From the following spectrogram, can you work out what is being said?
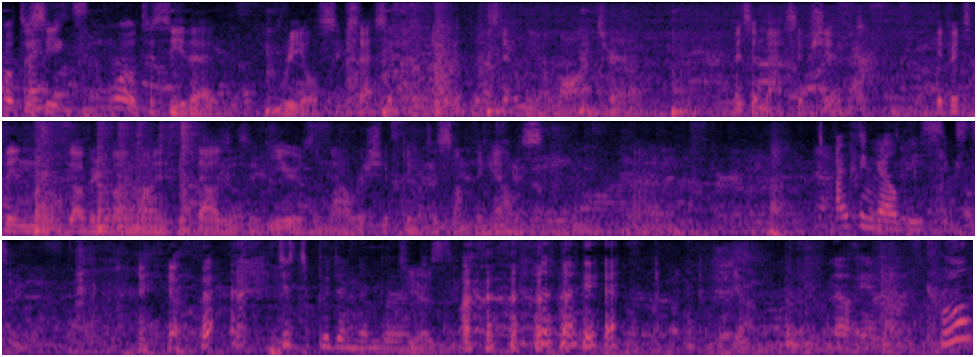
Well, to I see, think so. well, to see the real success of it, like it's definitely a long term. It's a massive shift. If it's been governed by mind for thousands of years, and now we're shifting to something else, um, I think I'll be 60. Just to put a number on Cheers. it. yeah. No, yeah. Cool.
